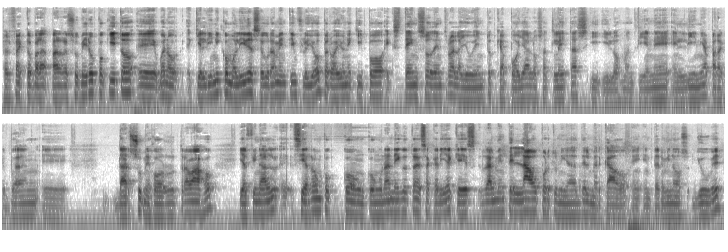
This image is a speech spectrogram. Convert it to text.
Perfecto, para, para, resumir un poquito, eh, bueno, Chiellini como líder seguramente influyó, pero hay un equipo extenso dentro de la Juventus que apoya a los atletas y, los mantiene en línea para que puedan eh, dar su mejor trabajo. Y al final eh, cierra un poco con, con, una anécdota de Zacarías que es realmente la oportunidad del mercado en, en términos Juve,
